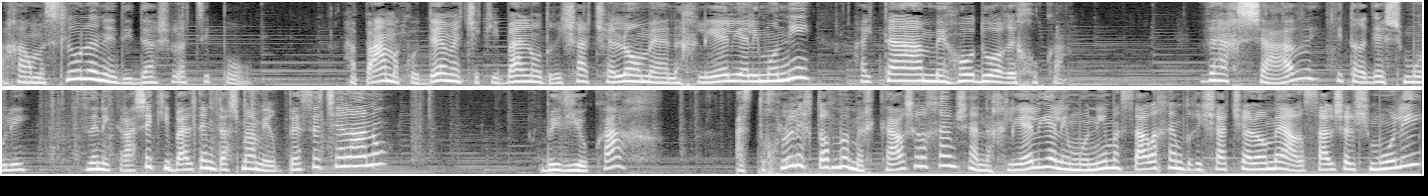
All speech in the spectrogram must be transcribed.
אחר מסלול הנדידה של הציפור. הפעם הקודמת שקיבלנו דרישת שלום מהנחליאלי הלימוני, הייתה מהודו הרחוקה. ועכשיו, התרגש שמולי, זה נקרא שקיבלתם דש מהמרפסת שלנו? בדיוק כך. אז תוכלו לכתוב במחקר שלכם שהנחליאלי הלימוני מסר לכם דרישת שלום מהארסל של שמולי?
